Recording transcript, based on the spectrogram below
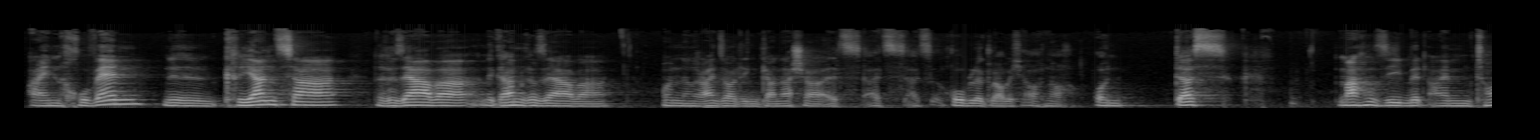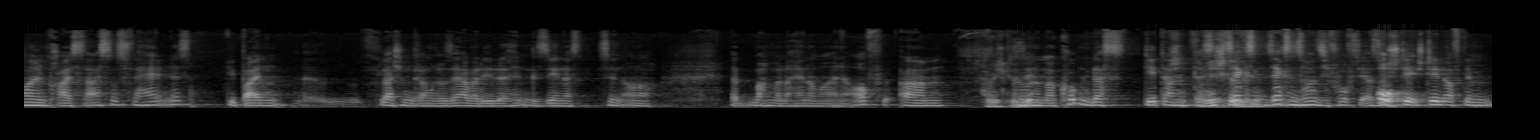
ein Joven, eine Crianza, eine Reserva, eine Gran Reserva und einen reinsortigen Ganache als, als, als Roble, glaube ich, auch noch. Und das machen sie mit einem tollen Preis-Leistungs-Verhältnis. Die beiden äh, Flaschen Gran Reserva, die du da hinten gesehen hast, sind auch noch, da machen wir nachher nochmal eine auf. Ähm, Habe ich können wir gesehen. mal gucken, das geht dann, das nicht ist gesehen. 26 26,50, also Oh. ste stehen auf dem,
